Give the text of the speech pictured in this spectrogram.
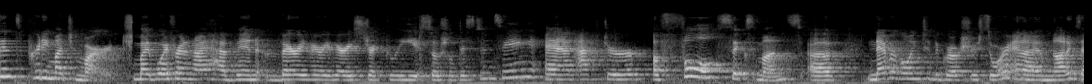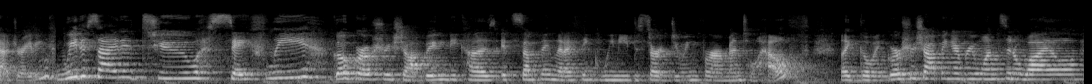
since pretty much March. My boyfriend and I have been very, very, very strictly social distancing and after a full six months of never going to the grocery store, and I am not exaggerating, we decided to safely go grocery shopping because it's something that I think we need to start doing for our mental health, like going grocery shopping every once in a while.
